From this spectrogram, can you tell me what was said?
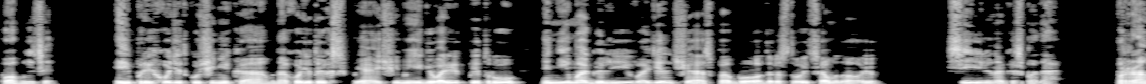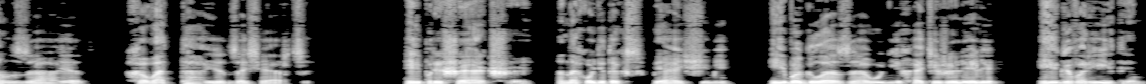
Помните? И приходит к ученикам, находит их спящими и говорит Петру, не могли в один час пободрствовать со мною? Сильно, господа, пронзает, хватает за сердце. И пришедшие находят их спящими, ибо глаза у них отяжелели, и говорит им,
